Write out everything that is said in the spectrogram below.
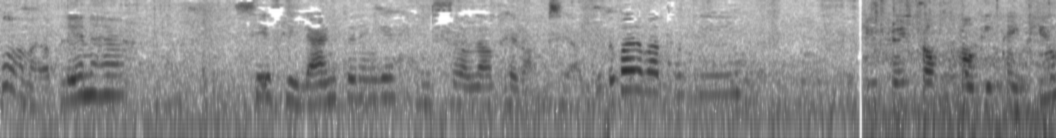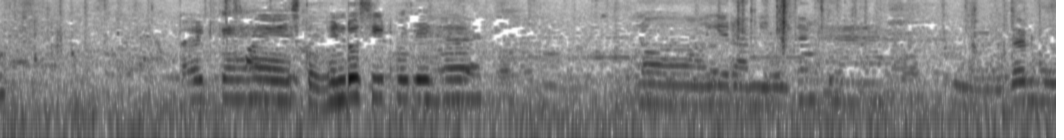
वो हमारा प्लेन है। सेफली लैंड करेंगे। इंशाल्लाह फिर आपसे आगे दोबारा बात होगी। थैंक यू बैठ गए हैं इसको विंडो सीट मिली है। ना ये रामी निकल है। मैं हूँ।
